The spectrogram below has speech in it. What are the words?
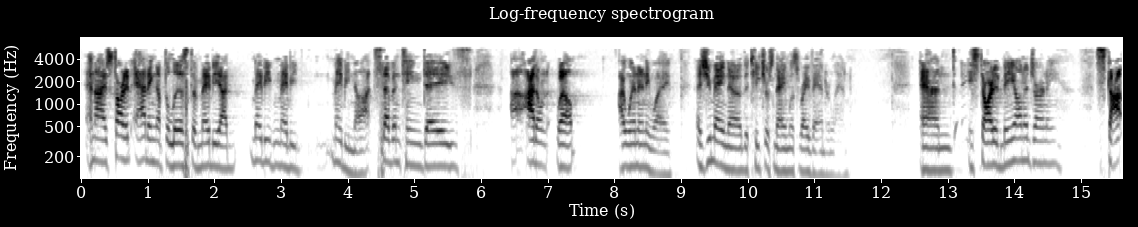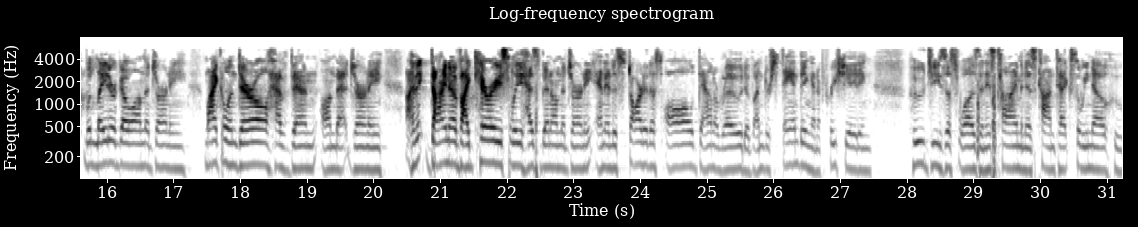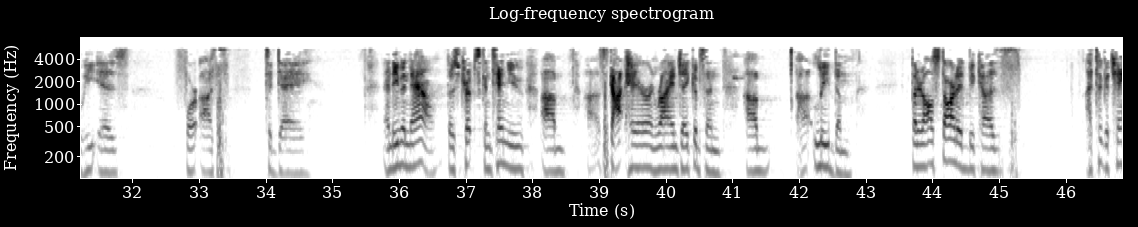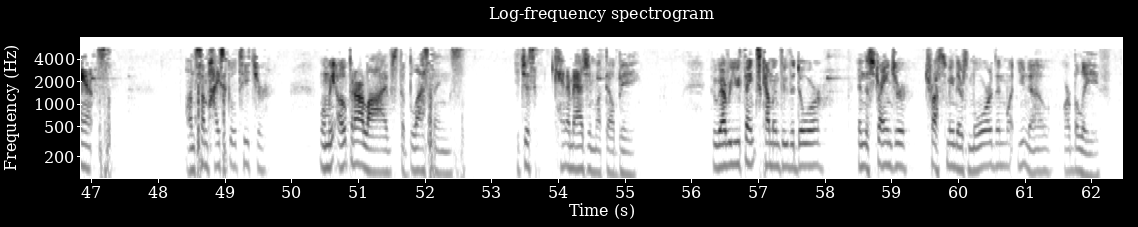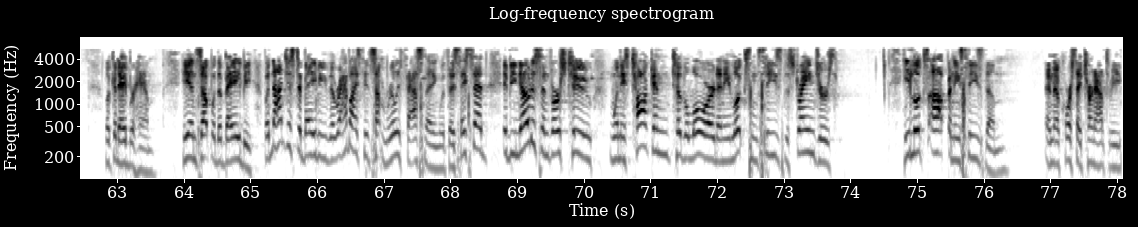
And I started adding up the list of maybe I'd, maybe, maybe, maybe not. 17 days. I, I don't, well, I went anyway. As you may know, the teacher's name was Ray Vander Laan. And he started me on a journey. Scott would later go on the journey. Michael and Daryl have been on that journey. I think Dinah vicariously has been on the journey, and it has started us all down a road of understanding and appreciating who Jesus was in his time and his context so we know who he is for us today. And even now, those trips continue. Um, uh, Scott Hare and Ryan Jacobson um, uh, lead them but it all started because I took a chance on some high school teacher. When we open our lives, the blessings, you just can't imagine what they'll be. Whoever you think's coming through the door and the stranger, trust me, there's more than what you know or believe. Look at Abraham. He ends up with a baby, but not just a baby. The rabbis did something really fascinating with this. They said, if you notice in verse 2, when he's talking to the Lord and he looks and sees the strangers, he looks up and he sees them. And of course, they turn out to be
